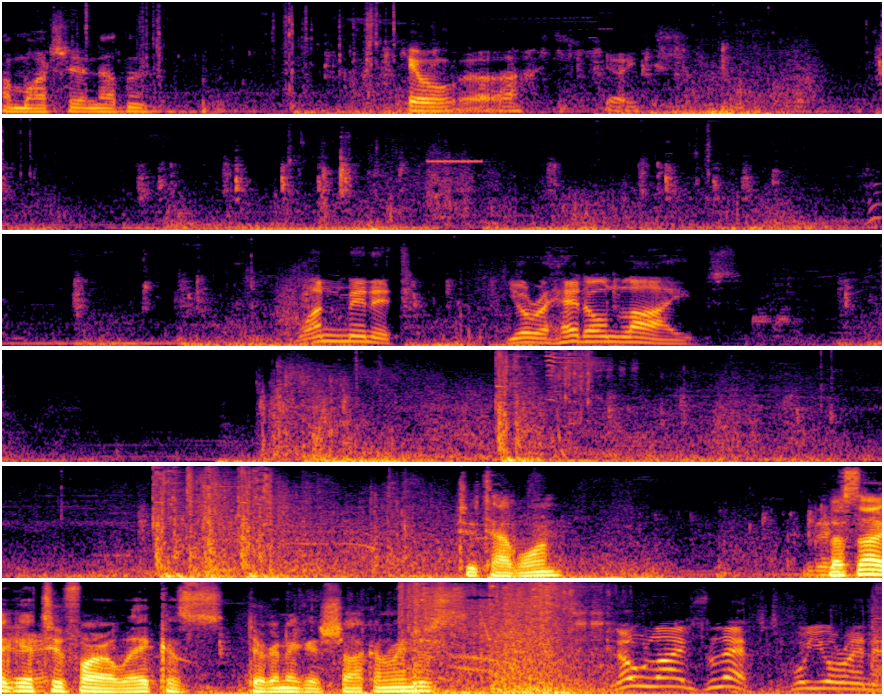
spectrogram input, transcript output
I'm watching it, nothing. Okay, uh, yikes. One minute. You're ahead on lives. Two tab one. Good Let's not there. get too far away because they're gonna get shotgun ranges. No lives left for your enemy.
